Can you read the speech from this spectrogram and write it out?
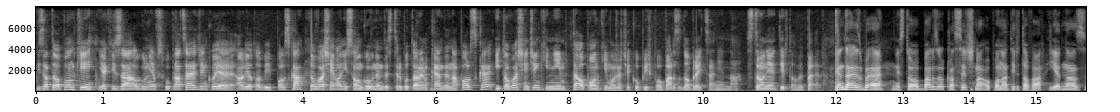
I za te oponki, jak i za ogólnie współpracę dziękuję Aliotowi Polska. To właśnie oni są głównym dystrybutorem Kendy na Polskę i to właśnie dzięki nim te oponki możecie kupić po bardzo dobrej cenie na stronie dirtowy.pl. Kenda SBE jest to bardzo klasyczna opona dirtowa, jedna z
